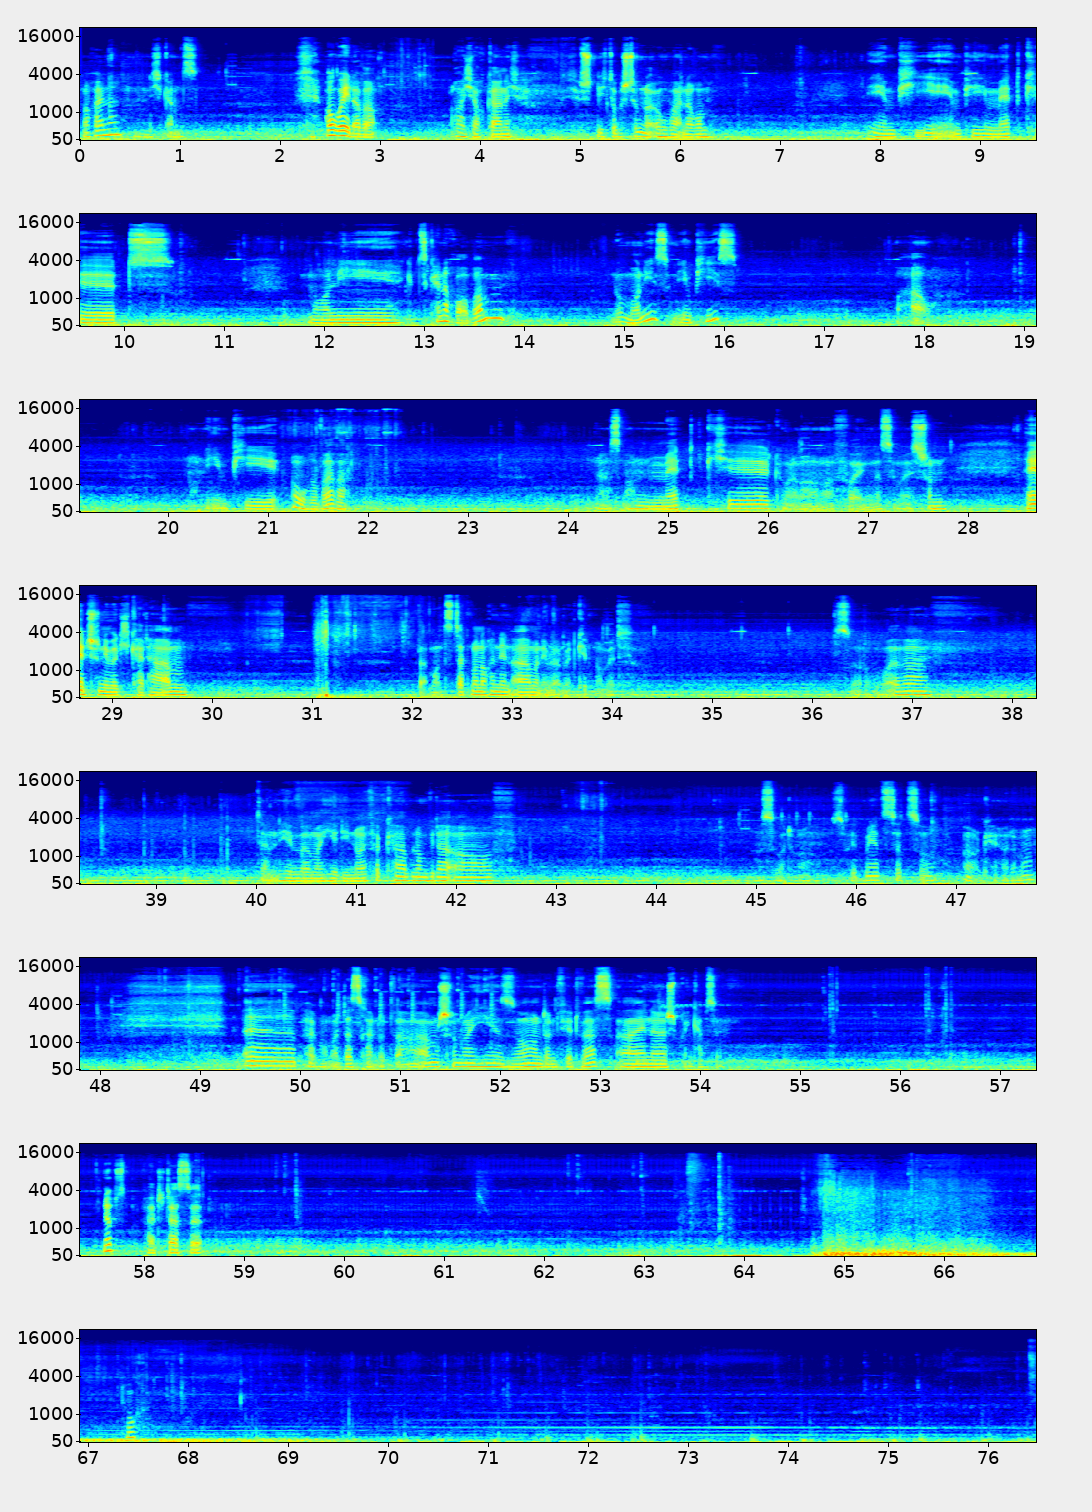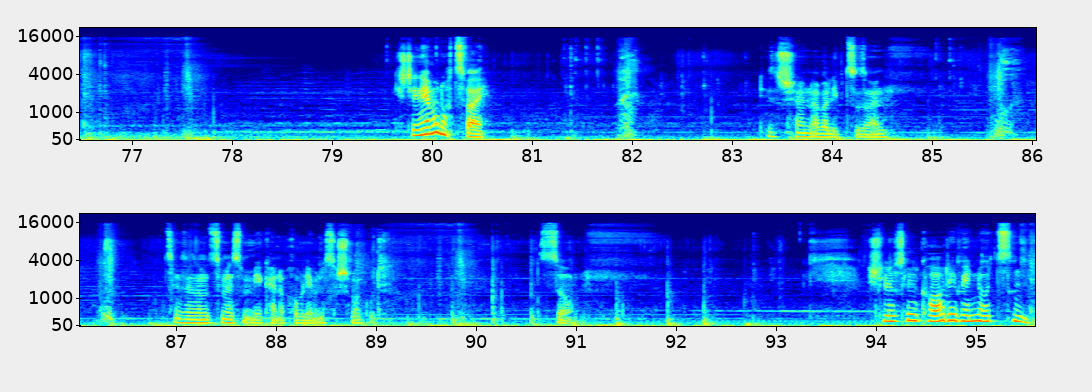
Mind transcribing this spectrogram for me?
Noch eine? Nicht ganz. Oh, wait, aber... Brauche ich auch gar nicht. Hier liegt doch bestimmt noch irgendwo eine rum. EMP, EMP, Medkit... Molly... Gibt es keine Rohrbomben? Nur Mollys und EMPs? Wow. EMP. Oh, Revolver. Da ist noch ein Medkit. Können wir mal folgendes, wenn wir jetzt schon, ja, jetzt schon die Möglichkeit haben. Bleiben wir uns das mal noch in den Arm und nehmen das Medkit noch mit. So, Revolver. Dann heben wir mal hier die Neuverkabelung wieder auf. Achso, warte mal. Was fällt mir jetzt dazu? Ah, okay, warte mal. Äh, packen wir mal das rein. Und wir haben schon mal hier. So, und dann fehlt was? Eine Sprengkapsel. Ups, falsche Taste. Stehen ja immer noch zwei. Die scheinen aber lieb zu sein. Beziehungsweise haben zumindest mit mir keine Probleme. Das ist schon mal gut. So. Schlüsselkorde benutzen.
